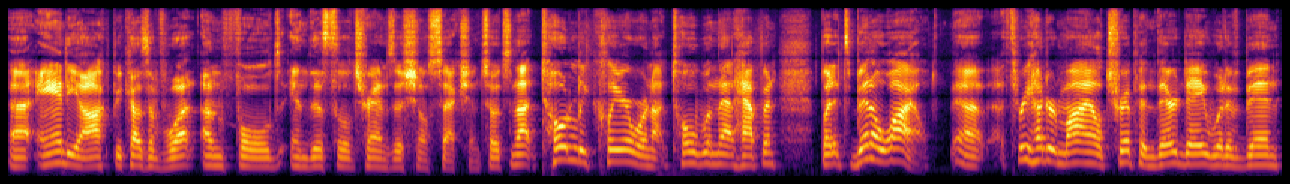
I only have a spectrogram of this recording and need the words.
uh, Antioch because of what unfolds in this little transitional section. So it's not totally clear. We're not told when that happened, but it's been a while. Uh, a 300 mile trip in their day would have been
